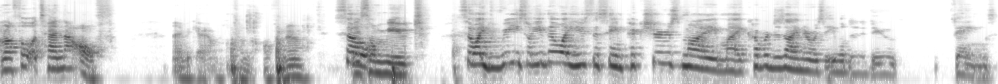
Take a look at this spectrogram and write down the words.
And I thought I'd turn that off. There we go. Turn that off now. it's on mute. so I re so even though I used the same pictures, my my cover designer was able to do things.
